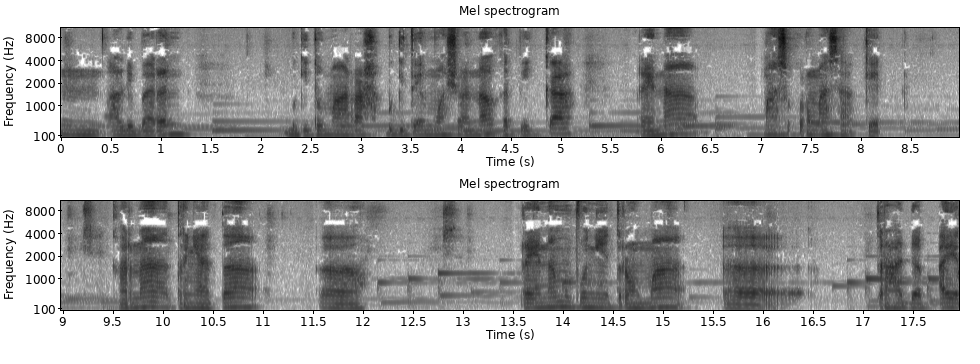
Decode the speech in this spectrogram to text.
um, Aldebaran begitu marah begitu emosional ketika Rena masuk rumah sakit karena ternyata uh, Rena mempunyai trauma uh, terhadap air.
